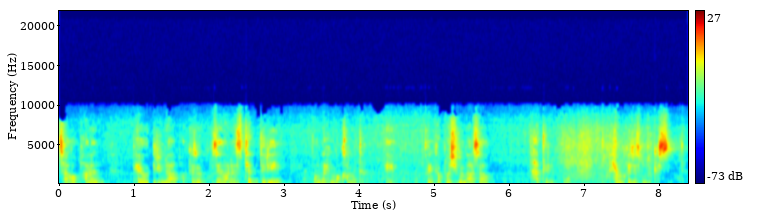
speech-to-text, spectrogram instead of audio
작업하는 배우들이나 밖에서 고생하는 스태프들이 너무 행복합니다. 예. 그러니까 보시고 나서 다들 행복해졌으면 좋겠습니다.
